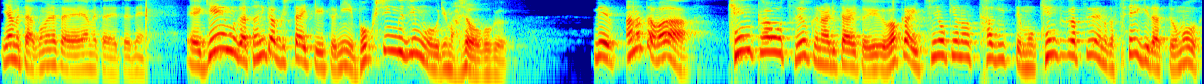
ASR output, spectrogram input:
やめた、ごめんなさい、やめた、えっとね、えー、ゲームがとにかくしたいっていう人にボクシングジムを売りましょう、僕。で、あなたは、喧嘩を強くなりたいという若い血の気のたぎってもう喧嘩が強いのが正義だって思う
